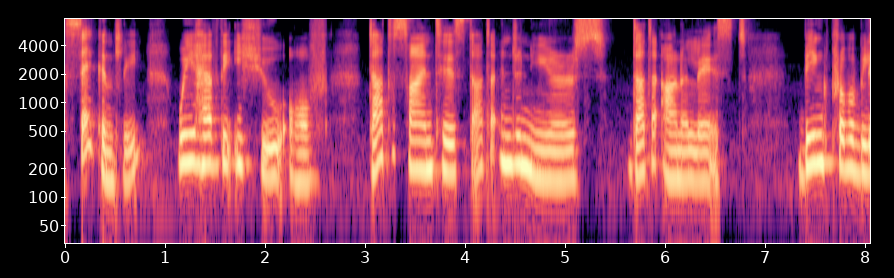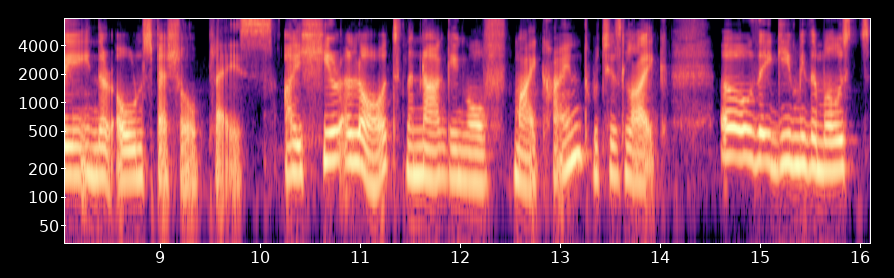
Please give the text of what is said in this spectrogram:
Secondly, we have the issue of data scientists, data engineers, data analysts being probably in their own special place. I hear a lot the nagging of my kind, which is like, oh, they give me the most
